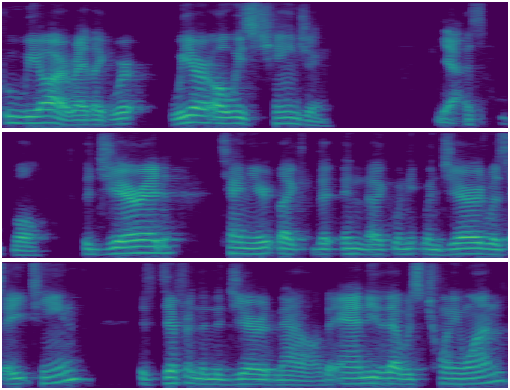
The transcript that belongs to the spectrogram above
who we are right? Like we're we are always changing yeah. as people the jared 10 years like the, in like when, when jared was 18 is different than the jared now. The andy that was 21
